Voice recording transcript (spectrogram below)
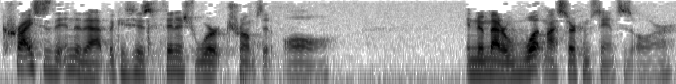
Christ is the end of that because his finished work trumps it all. And no matter what my circumstances are,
